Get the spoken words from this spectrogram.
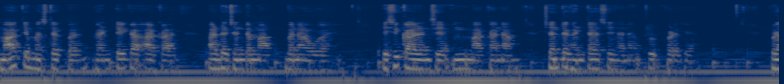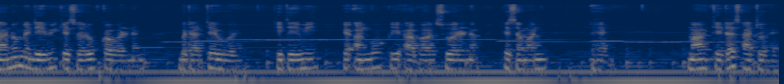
माँ के मस्तक पर घंटे का आकार अर्ध चंद्रमा बना हुआ है। इसी कारण से माँ का नाम चंद्र घंटा से जाना पड़ गया। पुराणों में देवी के स्वरूप का वर्णन बताते हुए कि देवी के अंगों की आभा, स्वर्ण के समान है। माँ के दस हाथों है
